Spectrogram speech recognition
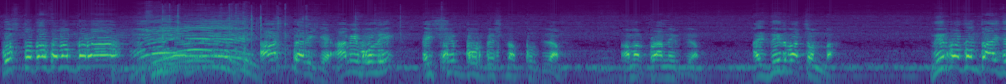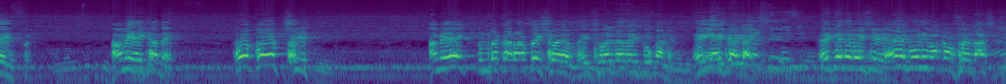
প্রস্তুত আছেন আপনারা? আট তারিখে। আমি বলি, এই শিবপুর বিষ্ণুপুর গ্রাম, আমার প্রাণের গ্রাম। আজ নির্বাচন না। নির্বাচন তো আজ আইছে। আমি এখানে প্রকট শীত। আমি এই, তোমরা কার আছে? সোহেল, এই সোহেলের এই দোকানে। এই এই জায়গায়। এইখানে বেশি, এই বলি বাঁকা সোহেল, আসছি।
